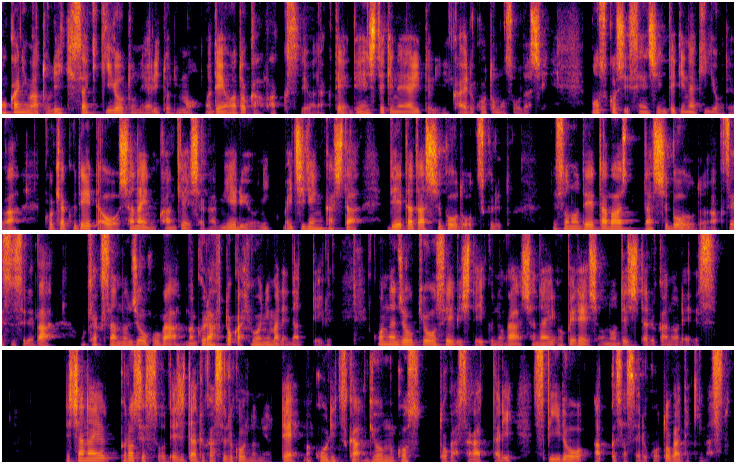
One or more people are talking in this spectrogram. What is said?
他には取引先企業とのやり取りも、ま電話とかファックスではなくて電子的なやり取りに変えることもそうだし、もう少し先進的な企業では顧客データを社内の関係者が見えるように、ま一元化したデータダッシュボードを作ると。でそのデータダッシュボードにアクセスすれば、お客さんの情報が、まグラフとか表にまでなっている。こんな状況を整備していくのが社内オペレーションのデジタル化の例です。で社内プロセスをデジタル化することによって、ま効率化、業務コストが下がったり、スピードをアップさせることができます。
